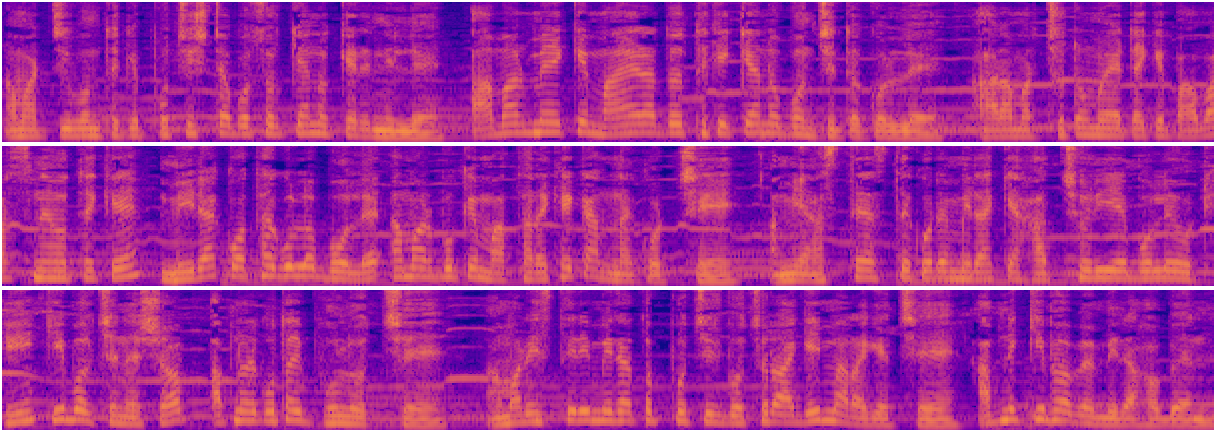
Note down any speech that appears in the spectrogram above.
আমার জীবন থেকে পঁচিশটা বছর কেন কেড়ে নিলে? আমার মেয়েকে মায়ের আদর থেকে কেন বঞ্চিত করলে? আর আমার ছোট মেয়েটাকে বাবার স্নেহ থেকে? মীরা কথাগুলো বলে আমার বুকে মাথা রেখে কান্না করছে। আমি আস্তে আস্তে করে মীরাকে হাত ছড়িয়ে বলে উঠি, কি বলছেন এসব? আপনার কোথায় ভুল হচ্ছে? আমার স্ত্রী মীরা তো পঁচিশ বছর আগেই মারা গেছে। আপনি কীভাবে মীরা হবেন?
